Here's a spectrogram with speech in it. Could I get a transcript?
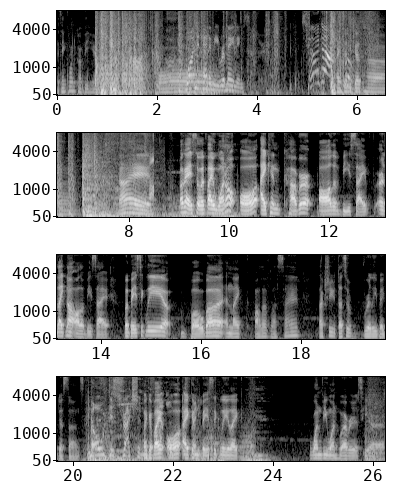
I think one copy here. Oh. One enemy remaining. Gotta go. I didn't get her. Nice. Okay, so if I want to all, I can cover all of B side, or like not all of B side, but basically Boba and like all of left side. Actually, that's a really big distance. No distraction. Like if I all, I can basically like 1v1 whoever is here.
